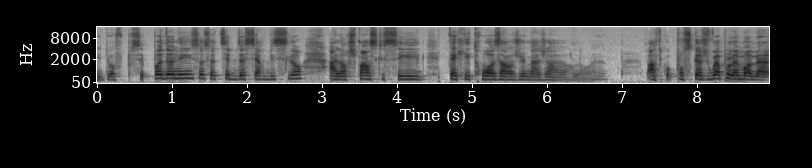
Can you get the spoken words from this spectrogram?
euh, qui doivent, c'est pas donné ça, ce type de service-là. Alors, je pense que c'est peut-être les trois enjeux majeurs. Là. En tout cas, pour ce que je vois pour le moment. Là.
